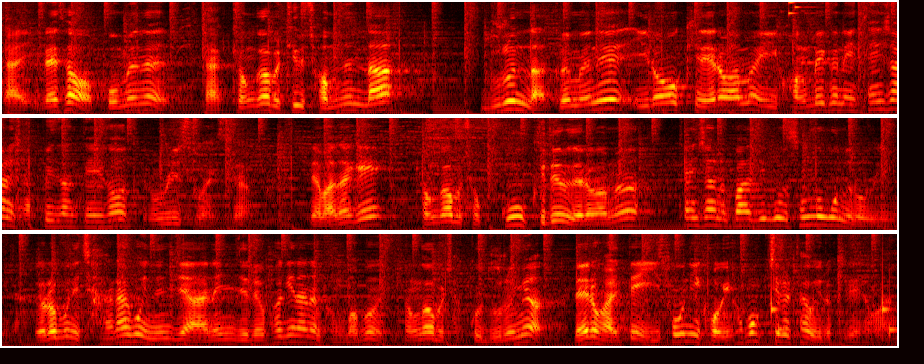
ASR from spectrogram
자 그래서 보면은 자 견갑을 뒤로 접는다. 누른다. 그러면은 이렇게 내려가면 이 광배근의 텐션이 잡힌 상태에서 들어올릴 수가 있어요. 근데 만약에 견갑을 접고 그대로 내려가면 텐션은 빠지고 승모근으로 올립니다. 여러분이 잘하고 있는지 아닌지를 확인하는 방법은 견갑을 잡고 누르면 내려갈 때 이 손이 거의 허벅지를 타고 이렇게 내려가요.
